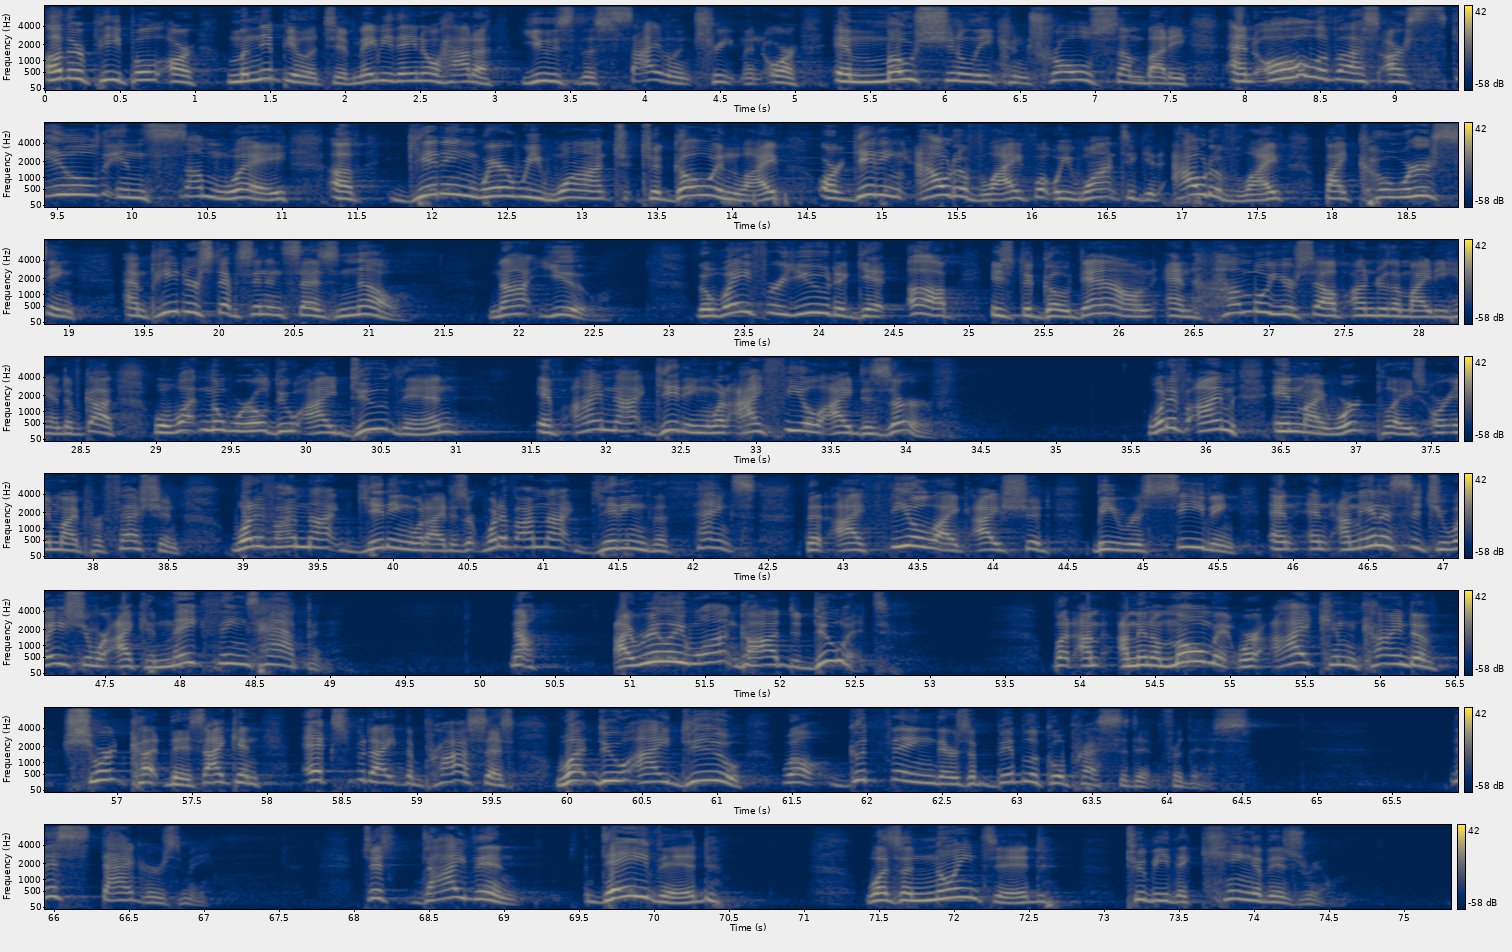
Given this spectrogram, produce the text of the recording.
Other people are manipulative. Maybe they know how to use the silent treatment or emotionally control somebody. And all of us are skilled in some way of getting where we want to go in life or getting out of life what we want to get out of life by coercing. And Peter steps in and says, No, not you. The way for you to get up is to go down and humble yourself under the mighty hand of God. Well, what in the world do I do then if I'm not getting what I feel I deserve? What if I'm in my workplace or in my profession? What if I'm not getting what I deserve? What if I'm not getting the thanks that I feel like I should be receiving? And, and I'm in a situation where I can make things happen. Now, I really want God to do it. But I'm, I'm in a moment where I can kind of shortcut this. I can expedite the process. What do I do? Well, good thing there's a biblical precedent for this. This staggers me. Just dive in. David was anointed to be the king of Israel.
